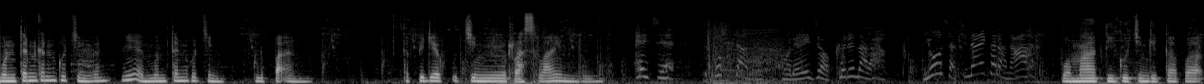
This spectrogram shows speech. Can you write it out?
Munten kan kucing kan? Iya, yeah, Munten kucing. Kelupaan tapi dia kucing ras lain dulu wah mati kucing kita pak.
